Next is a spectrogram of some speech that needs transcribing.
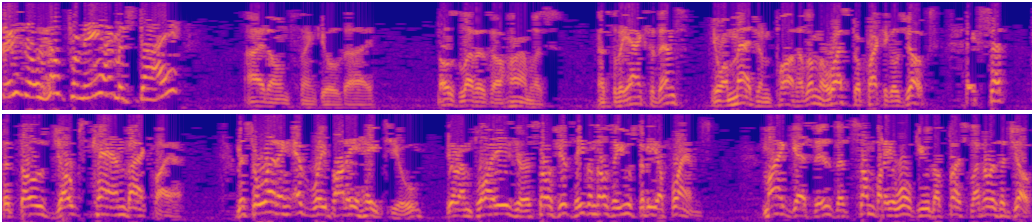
there's no help for me? I must die? I don't think you'll die. Those letters are harmless. As for the accidents, you imagine part of them, the rest are practical jokes. Except that those jokes can backfire. Mr. Redding, everybody hates you. Your employees, your associates, even those who used to be your friends. My guess is that somebody wrote you the first letter as a joke.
